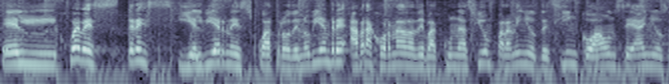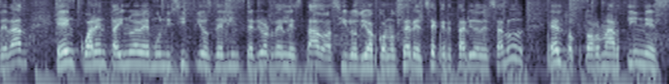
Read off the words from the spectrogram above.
El jueves 3 y el viernes 4 de noviembre habrá jornada de vacunación para niños de 5 a 11 años de edad en 49 municipios del interior del estado. Así lo dio a conocer el secretario de Salud, el doctor Martínez.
